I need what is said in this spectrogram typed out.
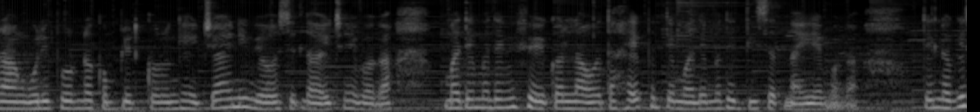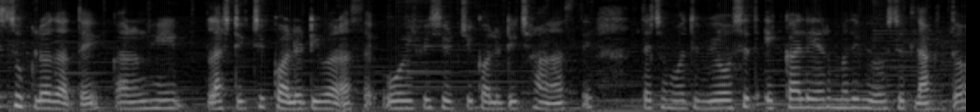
रांगोळी पूर्ण कंप्लीट करून घ्यायची आहे आणि व्यवस्थित लावायची आहे बघा. मध्ये मध्ये मी फेविकॉल लावत आहे पण ते मध्ये मध्ये दिसत नाही आहे बघा. ते लगेच सुकलं जाते कारण ही प्लास्टिकची क्वालिटीवर असते ओ एफ पी सीटची क्वालिटी छान असते. त्याच्यामुळे ते व्यवस्थित एका लेअरमध्ये व्यवस्थित लागतं.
